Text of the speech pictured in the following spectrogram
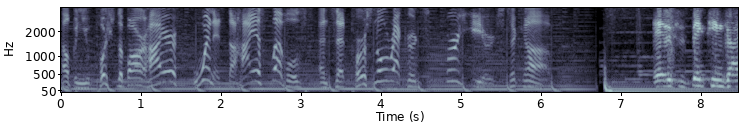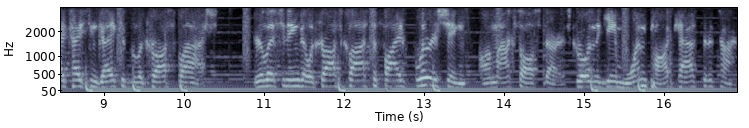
helping you push the bar higher, win at the highest levels, and set personal records for years to come. Hey, this is big team guy Tyson Geik of the Lacrosse Flash. You're listening to Lacrosse Classified Flourishing on Lax All Stars, growing the game one podcast at a time.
